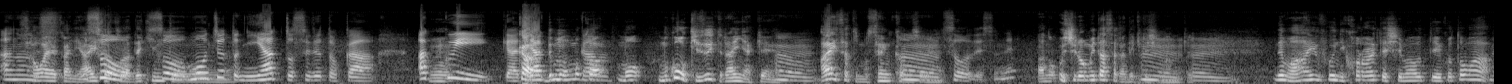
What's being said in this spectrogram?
爽やかに挨拶はできんと思うそうそうもうちょっとニヤッとするとか悪意がか若干、でももうかもう向こう気づいてないんやけん、うん。挨拶もせんかもしれない、うん、そうですね。あの後ろめたさができてしまうけ。ん、うんうん。でもああいうふうに来られてしまうっていうことは、う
